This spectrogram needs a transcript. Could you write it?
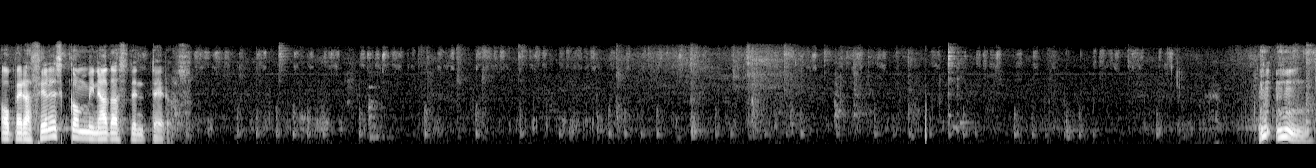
Operaciones combinadas de enteros.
